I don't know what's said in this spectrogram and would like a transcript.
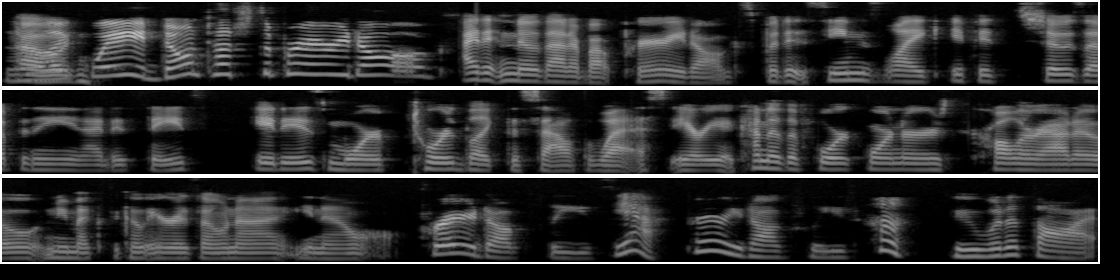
And they're Oh. like, wait, don't touch the prairie dogs. I didn't know that about prairie dogs, but it seems like if it shows up in the United States, it is more toward like the southwest area, kind of the four corners, Colorado, New Mexico, Arizona, you know. Prairie dog fleas. Yeah, prairie dog fleas. Huh. Who would have thought?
